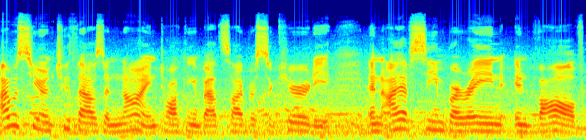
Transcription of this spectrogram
I was here in 2009 talking about cybersecurity, and I have seen Bahrain involved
